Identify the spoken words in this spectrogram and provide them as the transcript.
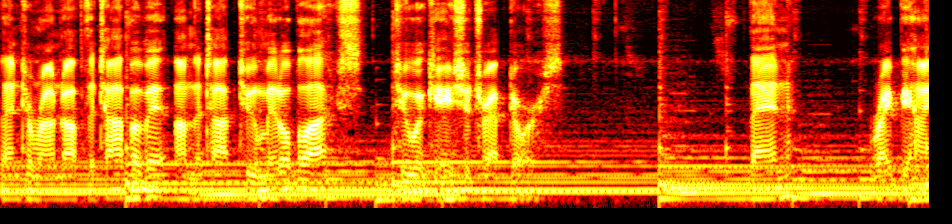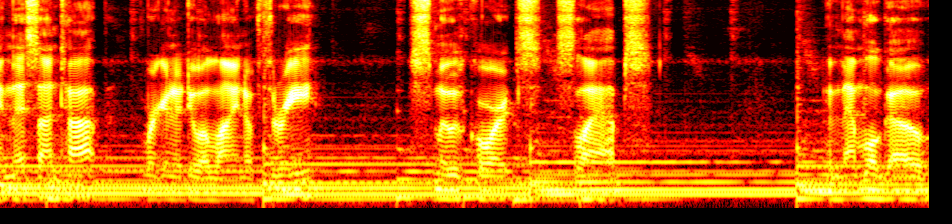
Then to round off the top of it, on the top two middle blocks, two acacia trapdoors. Then, right behind this on top, we're gonna do a line of three smooth quartz slabs and then we'll go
